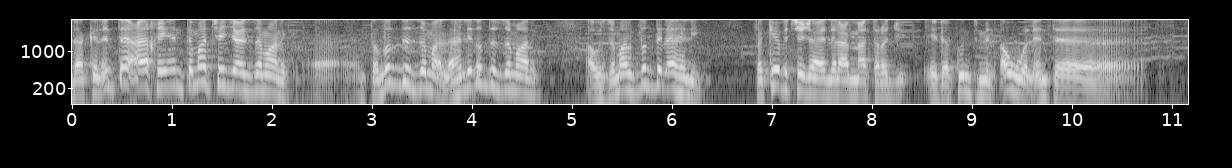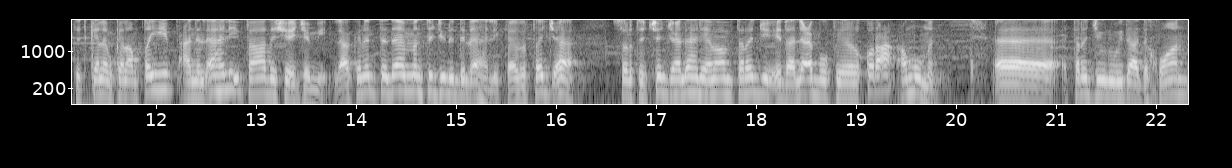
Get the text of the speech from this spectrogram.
لكن أنت يا أخي أنت ما تشجع الزمالك. آه، أنت ضد الزمالك الأهلي ضد الزمالك أو الزمالك ضد الأهلي. فكيف تشجع إذا لعب مع الترجي؟ إذا كنت من أول أنت تتكلم كلام طيب عن الأهلي فهذا شيء جميل. لكن أنت دائما تجلد الأهلي ففجأة صرت تشجع الأهلي أمام الترجي إذا لعبوا في القرعة عموما. آه، الترجي والوداد إخوان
